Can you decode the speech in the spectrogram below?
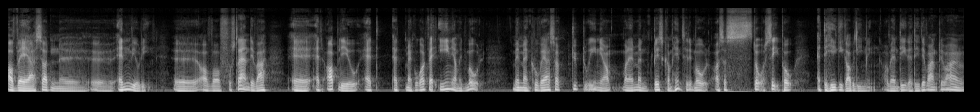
at være sådan øh, øh, anden violin. Øh, og hvor frustrerende det var øh, at opleve, at, at man kunne godt være enige om et mål, men man kunne være så dybt uenige om, hvordan man bedst kom hen til det mål, og så stå og se på, at det hele gik op i limningen og være en del af det. Det var, det var en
